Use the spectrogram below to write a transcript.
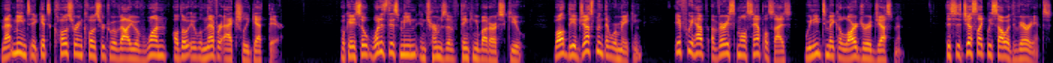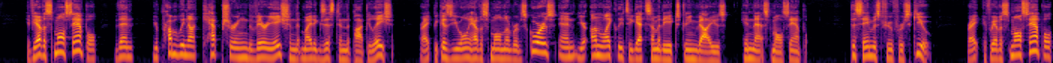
That means it gets closer and closer to a value of 1, although it will never actually get there. Okay, so what does this mean in terms of thinking about our skew? Well, the adjustment that we're making, if we have a very small sample size, we need to make a larger adjustment. This is just like we saw with variance. If you have a small sample, then you're probably not capturing the variation that might exist in the population, right? Because you only have a small number of scores and you're unlikely to get some of the extreme values in that small sample. The same is true for skew, right? If we have a small sample,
